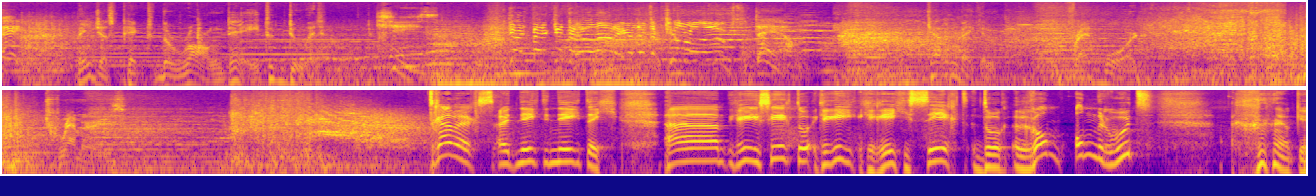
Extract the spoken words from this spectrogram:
Hey, They just picked the wrong day to do it. jeez. You guys better get the hell out of here. There's a killer on the loose. Damn. Tremors uit 1990. Ehm, geregisseerd, door, gere- geregisseerd door Ron Underwood. Oké,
